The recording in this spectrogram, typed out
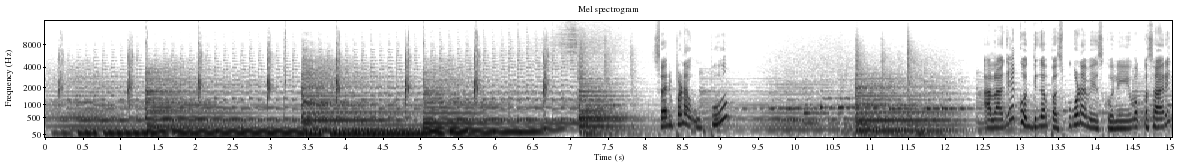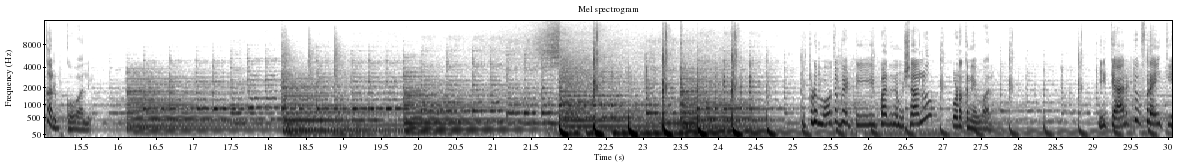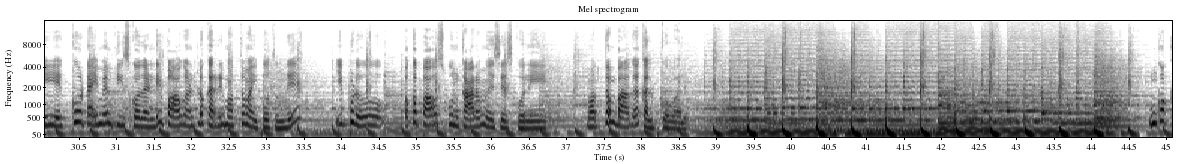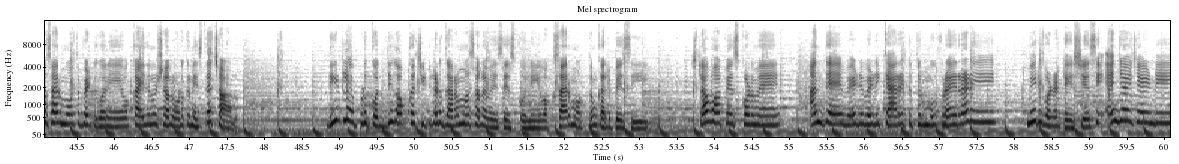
సరిపడా ఉప్పు అలాగే కొద్దిగా పసుపు కూడా వేసుకొని ఒక్కసారి కలుపుకోవాలి. ఇప్పుడు మూత పెట్టి పది నిమిషాలు ఉడకనివ్వాలి. ఈ క్యారెట్ ఫ్రైకి ఎక్కువ టైం ఏం తీసుకోదండి. పావు గంటలో కర్రీ మొత్తం అయిపోతుంది. ఇప్పుడు ఒక పావు స్పూన్ కారం వేసేసుకొని మొత్తం బాగా కలుపుకోవాలి. ఇంకొకసారి మూత పెట్టుకొని ఒక ఐదు నిమిషాలు ఉడకనిస్తే చాలు. దీంట్లో ఇప్పుడు కొద్దిగా ఒక్క చిటికడు గరం మసాలా వేసేసుకొని ఒకసారి మొత్తం కలిపేసి స్టవ్ ఆపేసుకోవడమే అంతే వేడి వేడి క్యారెట్ తురుము ఫ్రై రెడీ. మీరు కూడా టేస్ట్ చేసి ఎంజాయ్ చేయండి.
